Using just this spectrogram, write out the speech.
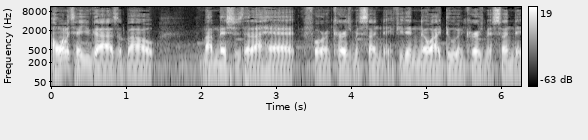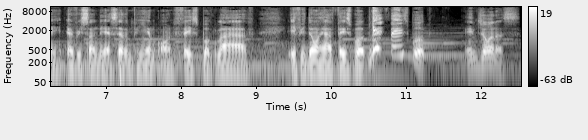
I want to tell you guys about my message that I had for Encouragement Sunday. If you didn't know, I do Encouragement Sunday every Sunday at 7 p.m. on Facebook Live. If you don't have Facebook, get Facebook and join us.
